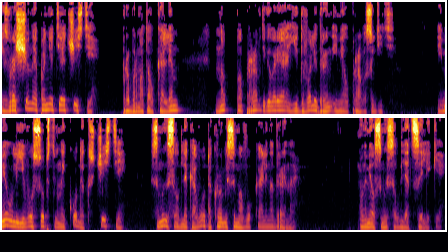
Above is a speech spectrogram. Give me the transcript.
Извращенное понятие о чести, пробормотал Кален, но, по правде говоря, едва ли Дрен имел право судить. Имел ли его собственный кодекс чести смысл для кого-то, кроме самого Калина Дрена? Он имел смысл для Целики,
